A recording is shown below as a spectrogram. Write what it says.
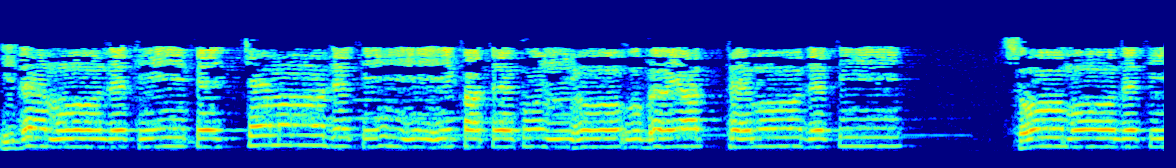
ඉදමෝදති පෙච්ච මෝදති කත පුඤ්ඤෝ උභයත්ථ මෝදති සෝමෝදති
